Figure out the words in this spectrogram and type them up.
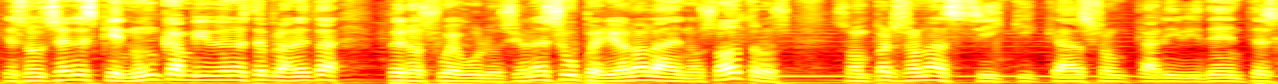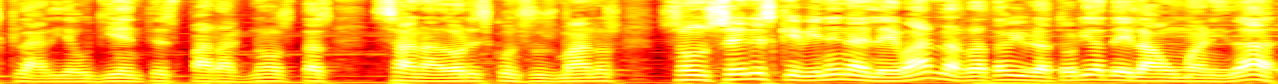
que son seres que nunca han vivido en este planeta, pero su evolución es superior a la de nosotros. Son personas psíquicas, son clarividentes, clariaudientes, paragnostas, sanadores con sus manos. Son seres que vienen a elevar la rata vibratoria de la humanidad.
